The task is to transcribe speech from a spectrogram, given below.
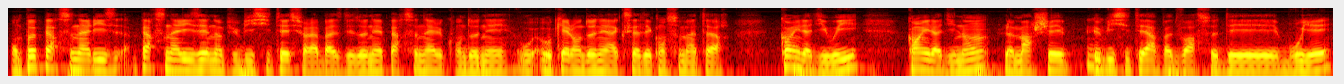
On peut personnaliser, nos publicités sur la base des données personnelles qu'on donnait, ou, auxquelles on donnait accès à des consommateurs quand il a dit oui. Quand il a dit non, le marché publicitaire va devoir se débrouiller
